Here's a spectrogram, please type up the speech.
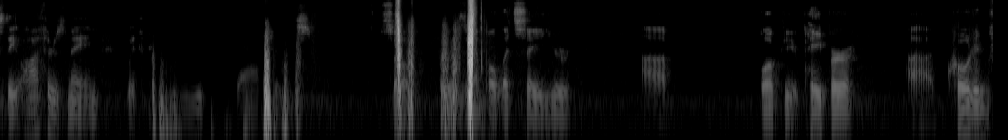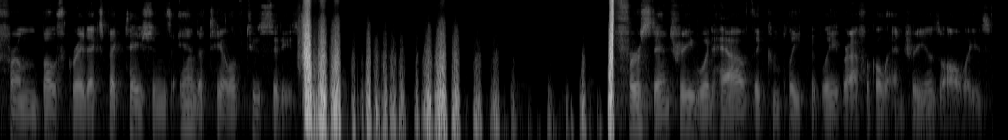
Replace the author's name with three dashes. So, for example, let's say your uh, book, your paper, uh, quoted from both Great Expectations and A Tale of Two Cities. The first entry would have the complete bibliographical entry as always.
